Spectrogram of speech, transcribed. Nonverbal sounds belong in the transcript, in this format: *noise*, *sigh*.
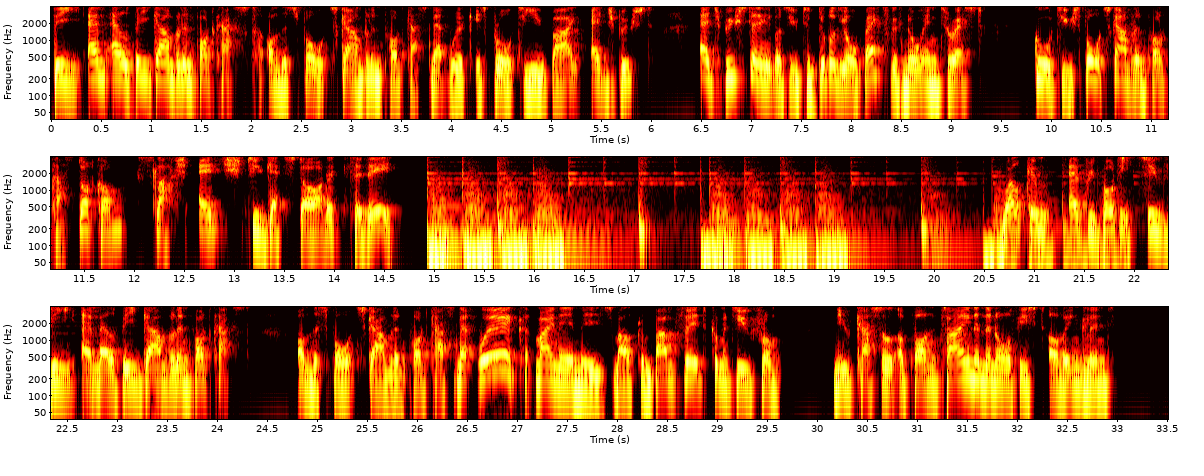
The MLB Gambling Podcast on the Sports Gambling Podcast Network is brought to you by Edge Boost. Edge Boost enables you to double your bet with no interest. Go to sportsgamblingpodcast.com slash edge to get started today. Welcome, everybody, to the MLB Gambling Podcast on the Sports Gambling Podcast Network. My name is Malcolm Bamford, coming to you from Newcastle upon Tyne in the northeast of England.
